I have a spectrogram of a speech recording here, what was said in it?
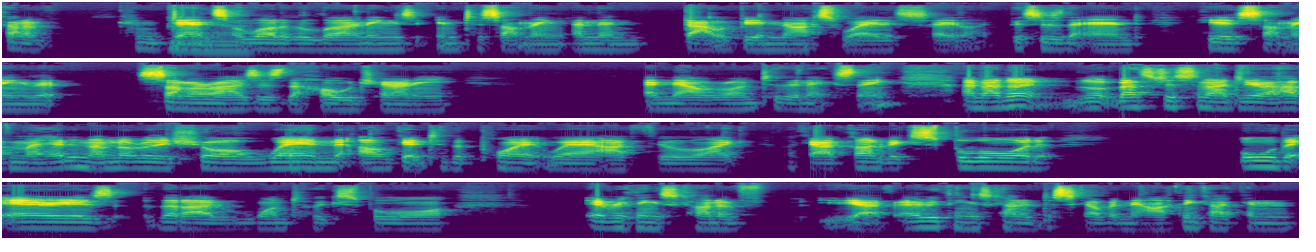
kind of condense Yeah. a lot of the learnings into something, and then that would be a nice way to say like, this is the end. Here's something that summarizes the whole journey. And now we're on to the next thing. And I don't, look, that's just an idea I have in my head. And I'm not really sure when I'll get to the point where I feel like, okay, I've kind of explored all the areas that I want to explore. Everything's kind of, yeah, everything's kind of discovered now. I think I can,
